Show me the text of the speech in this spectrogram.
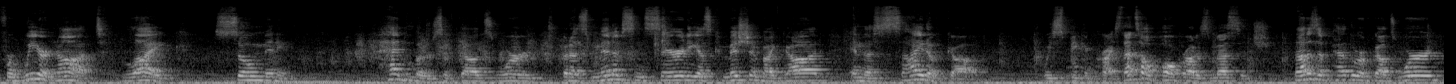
For we are not like so many peddlers of God's word, but as men of sincerity, as commissioned by God in the sight of God, we speak in Christ. That's how Paul brought his message. Not as a peddler of God's word,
